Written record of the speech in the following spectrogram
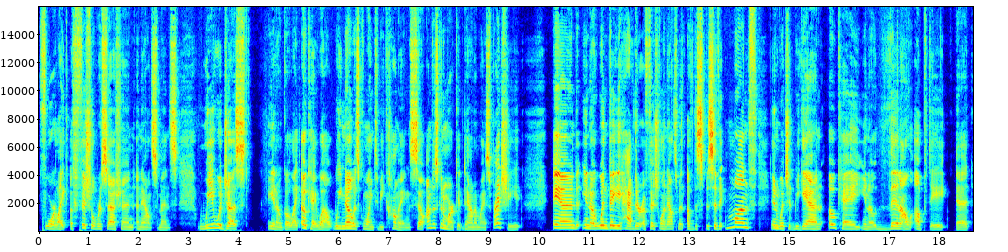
for like official recession announcements. We would just you know, go like, okay, well, we know it's going to be coming. So I'm just going to mark it down on my spreadsheet. And, you know, when they have their official announcement of the specific month in which it began, okay, you know, then I'll update it.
